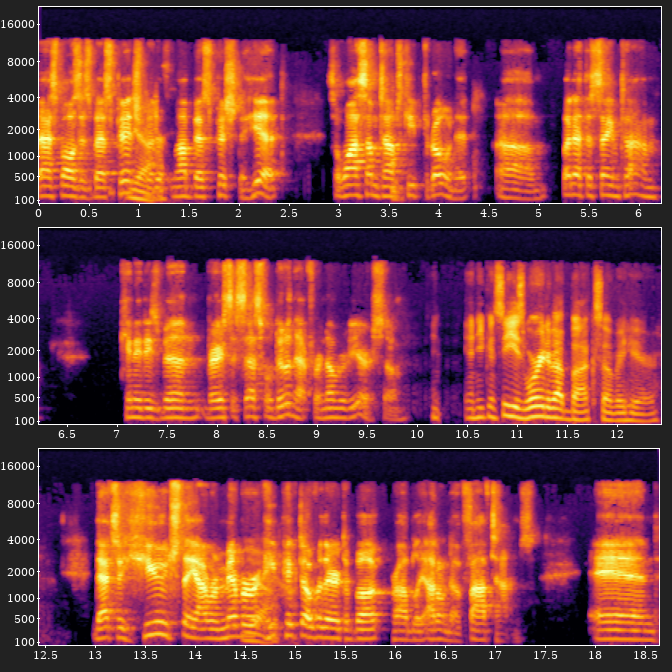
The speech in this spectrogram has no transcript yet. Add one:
fastball is his best pitch, Yeah. but it's my best pitch to hit. So why sometimes keep throwing it? Um, but at the same time, Kennedy's been very successful doing that for a number of years. So And you can see he's worried about Bucks over here. that's a huge thing. I remember Yeah. he picked over there at the Buck probably I don't know five times, and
